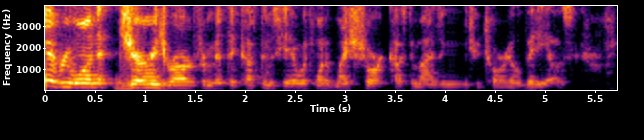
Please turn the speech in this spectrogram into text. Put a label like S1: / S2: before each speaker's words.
S1: Hey everyone, Jeremy Gerard from Mythic Customs here with one of my short customizing tutorial videos.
